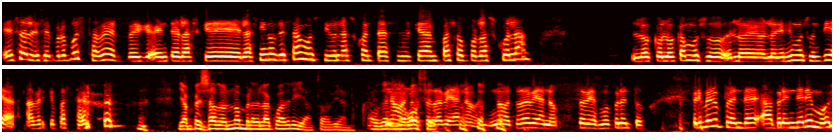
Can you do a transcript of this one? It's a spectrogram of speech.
Eso les he propuesto, a ver, porque entre las que las cinco que estamos y unas cuantas que han pasado por la escuela, lo colocamos, lo, lo decimos un día, a ver qué pasa. ¿Ya han pensado el nombre de la cuadrilla? Todavía no. O del no, no, negocio. todavía no, no, todavía no, todavía es muy pronto. Primero aprende- aprenderemos.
